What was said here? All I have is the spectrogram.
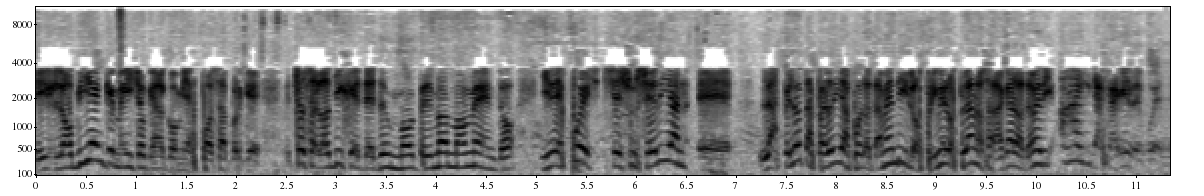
Y lo bien que me hizo quedar con mi esposa, porque yo se lo dije desde un primer momento y después se sucedían eh, las pelotas perdidas por Otamendi y los primeros planos a la cara de Otamendi. ¡Ay, la cagué de vuelta!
